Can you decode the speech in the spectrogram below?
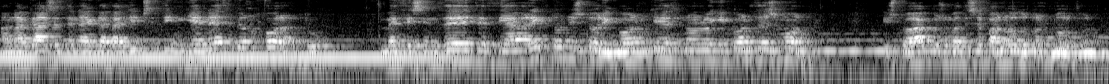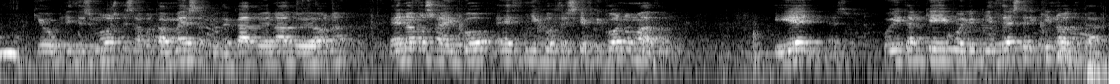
αναγκάζεται να εγκαταλείψει την γενέθλιον χώρα του, μεθυσυνδέεται διαρρήκτων ιστορικών και εθνολογικών δεσμών εις το άκουσμα της επανόδου των Τούρκων και ο πληθυσμός της από τα μέσα του 19ου αιώνα ένα μοσαϊκό εθνικο-θρησκευτικών ομάδων. Οι Έλληνες που ήταν και η πολυπληθέστερη κοινότητα.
